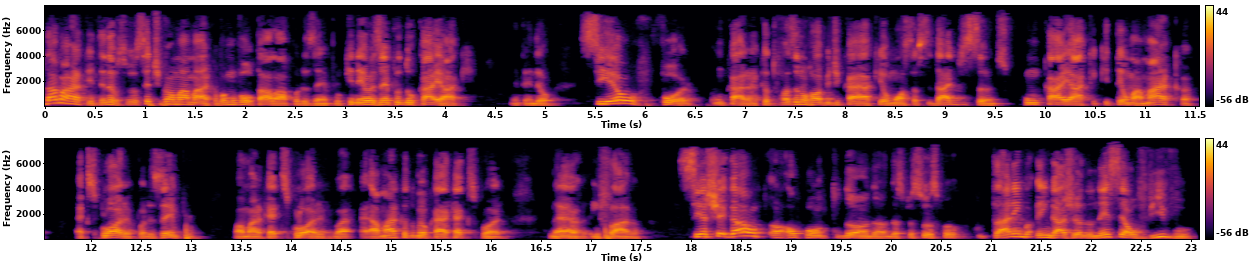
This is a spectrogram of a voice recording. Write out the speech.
da marca, entendeu? Se você tiver uma marca, vamos voltar lá, por exemplo, que nem o exemplo do caiaque, entendeu? Se eu for um cara que eu tô fazendo hobby de caiaque, eu mostro a cidade de Santos com um caiaque que tem uma marca, Explorer, por exemplo, uma marca Explorer, a marca do meu caiaque é Explorer, né, inflável. Se eu chegar ao, ao ponto do- do- das pessoas estarem engajando nesse ao vivo,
